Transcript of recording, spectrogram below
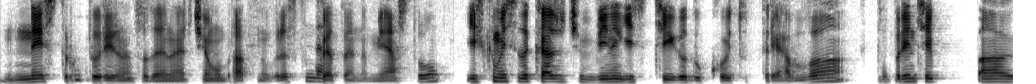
неструктурираната, да я наречем обратна връзка, да. която е на място, искаме се да кажа, че винаги стига до който трябва. По принцип, а,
